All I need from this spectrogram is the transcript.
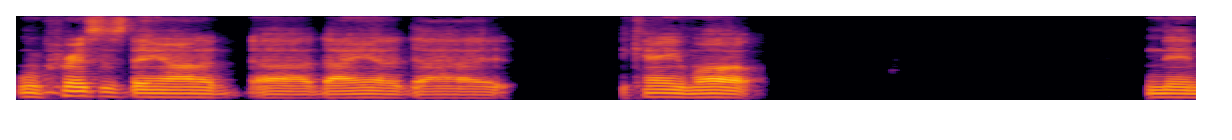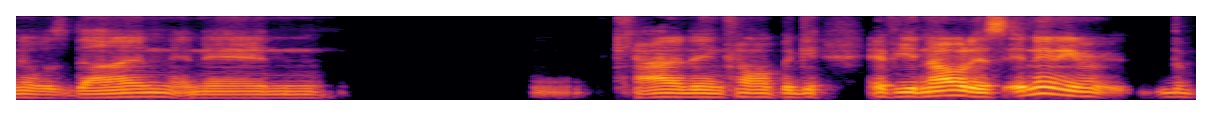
when Princess Diana uh, Diana died, it came up, and then it was done, and then kind of didn't come up again. If you notice, it didn't even the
